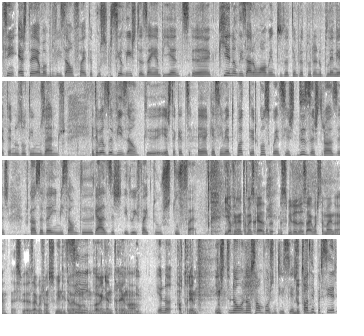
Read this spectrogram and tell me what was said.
Sim, esta é uma previsão feita por especialistas em ambiente eh, que analisaram o aumento da temperatura no planeta nos últimos anos. Então, eles avisam que este aquecimento pode ter consequências desastrosas por causa da emissão de gases e do efeito estufa. E obviamente também, se calhar, a subida das águas também, não é? A subida das águas vão subindo e também Sim. vão, vão ganhando terreno ao, não, ao terreno. isto não, não são boas notícias. Do todo. Podem parecer.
